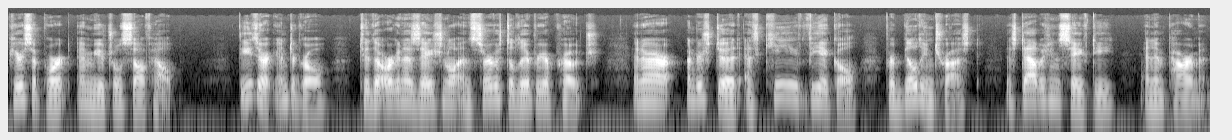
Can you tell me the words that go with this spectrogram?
Peer support and mutual self help. These are integral to the organizational and service delivery approach and are understood as key vehicle for building trust, establishing safety, and empowerment.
